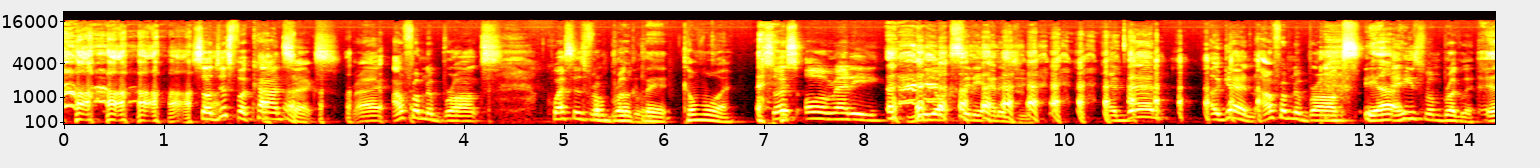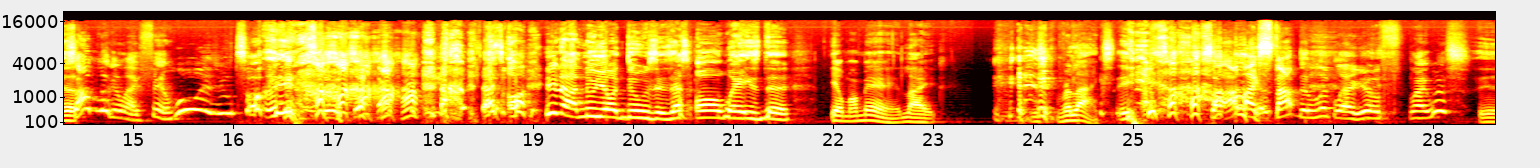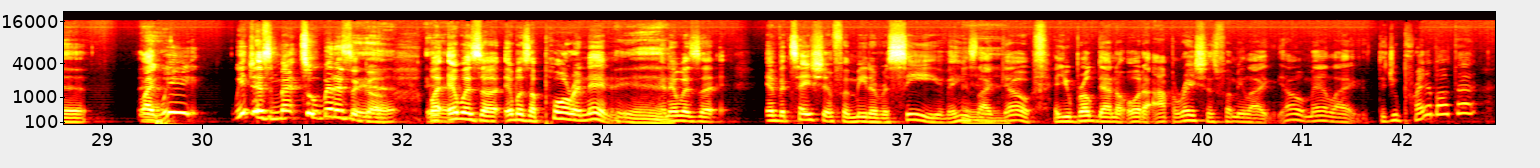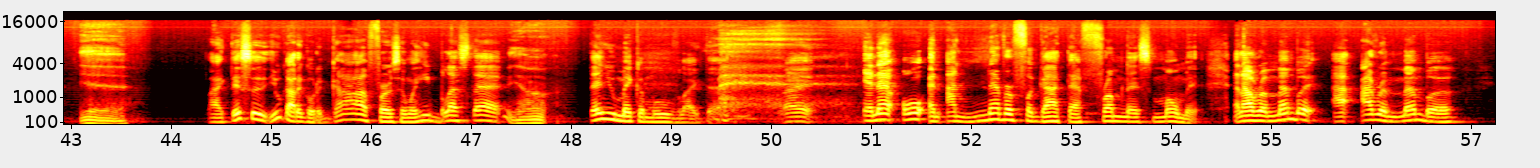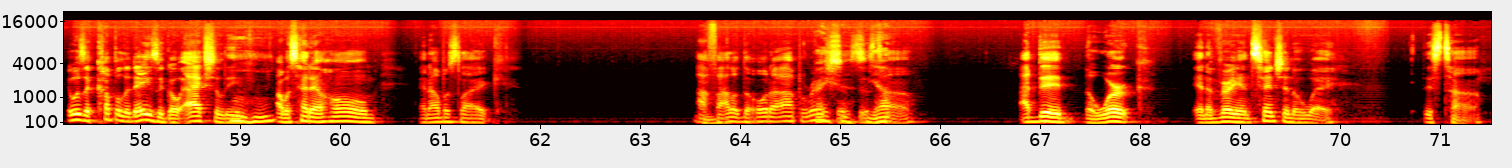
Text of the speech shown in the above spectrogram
so just for context right i'm from the bronx quest is from, From brooklyn. Brooklyn. Come on. So it's already New York City energy. And then again, I'm from the Bronx, Yeah. and he's from Brooklyn. So I'm looking like, fam, who is you talking to? That's all. You know how New York dudes is. That's always the yo, my man. Like, just relax. so I like stopped and looked like, yo, like what's yeah, like we we just met two minutes ago. Yeah, But it was a it was a pouring in, Yeah. and it was a invitation for me to receive. And he's like, yo, and you broke down the order operations for me, like, yo, man, like, did you pray about that? yeah, Like this is you got to go to God first, and when He blessed that, yeah. then you make a move like that, right? And that all, and I never forgot that from this moment. And I remember, I, I remember it was a couple of days ago. Actually, Mm-hmm. I was heading home, and I was like, I mm-hmm. followed the order of operations Operations, this yep. time. I did the work in a very intentional way this time.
